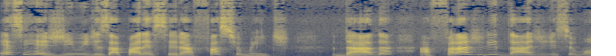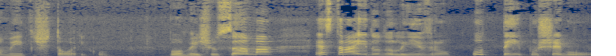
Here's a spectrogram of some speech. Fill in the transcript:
esse regime desaparecerá facilmente, dada a fragilidade de seu momento histórico. Por Meishu Sama, extraído do livro O Tempo Chegou.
